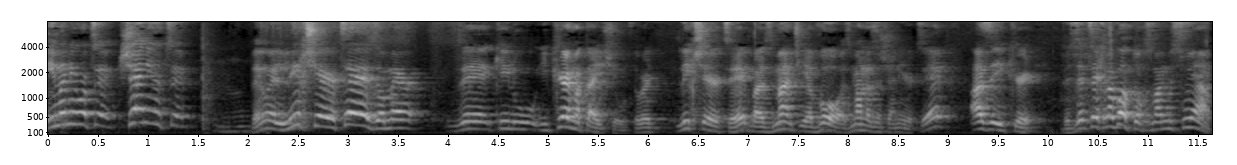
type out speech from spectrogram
אם אני רוצה, כשאני רוצה. ואומר לכשארצה זה אומר, זה כאילו יקרה מתישהו. זאת אומרת, לכשארצה, בזמן שיבוא הזמן הזה שאני ארצה, אז זה יקרה. וזה צריך לבוא תוך זמן מסוים,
